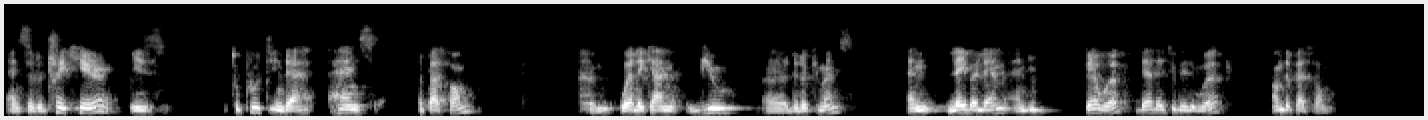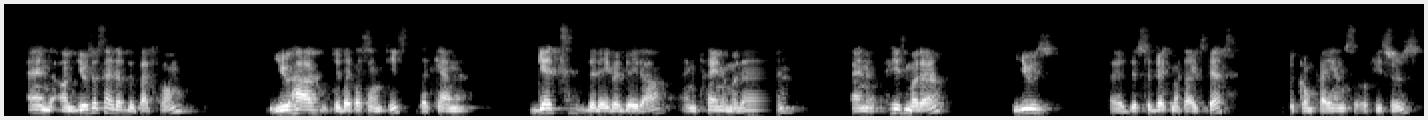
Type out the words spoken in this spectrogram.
And so the trick here is to put in their hands a platform um, where they can view uh, the documents and label them and do their work, their day-to-day work on the platform. And on the other side of the platform, you have the data scientist that can get the label data and train a model, and his model use uh, the subject matter experts, the compliance officers,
